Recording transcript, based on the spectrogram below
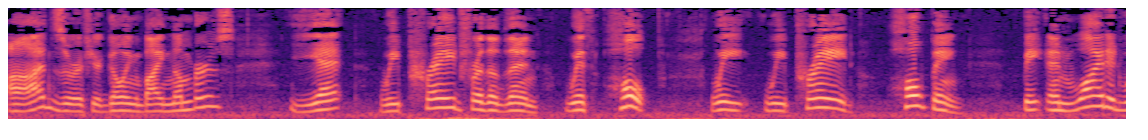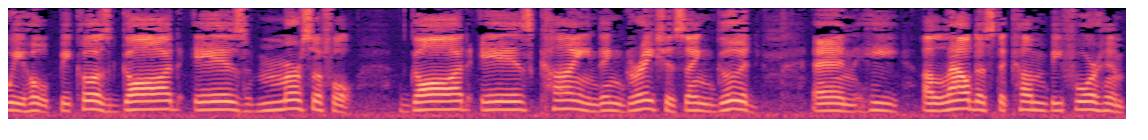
odds or if you're going by numbers. Yet we prayed for them then with hope. We, we prayed hoping. and why did we hope? Because God is merciful. God is kind and gracious and good and He allowed us to come before Him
